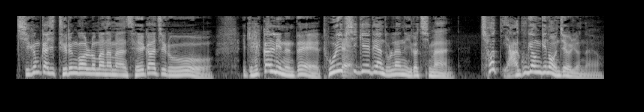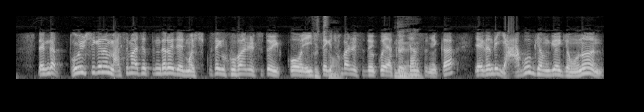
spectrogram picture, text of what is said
지금까지 들은 걸로만 하면 한세 가지로 이렇게 헷갈리는데 도입 네. 시기에 대한 논란은 이렇지만 첫 야구 경기는 언제 열렸나요? 네, 그러니까 도입 시기는 말씀하셨던 대로 이제 뭐 19세기 후반일 수도 있고 20세기 그렇죠. 초반일 수도 있고 야 그렇지 네. 않습니까? 예, 그런데 야구 경기의 경우는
